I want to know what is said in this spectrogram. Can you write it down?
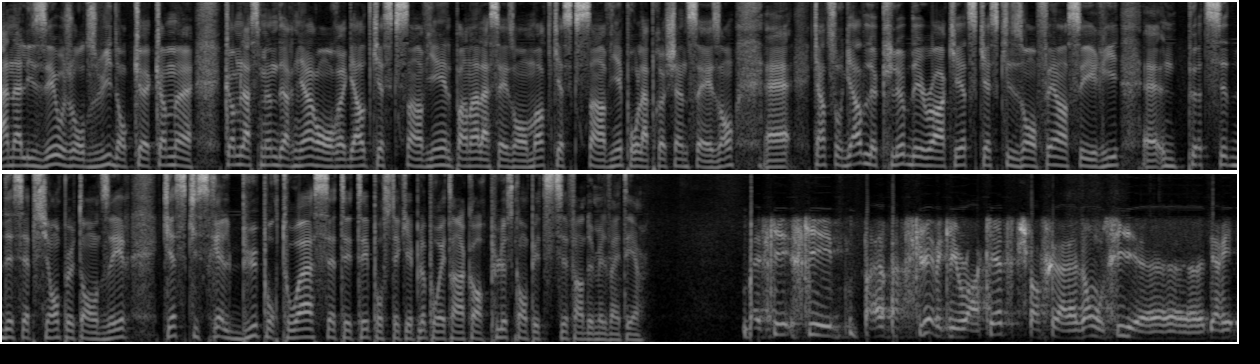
analyser aujourd'hui. Donc comme comme la semaine dernière, on regarde qu'est-ce qui s'en vient pendant la saison morte, qu'est-ce qui s'en vient pour la prochaine saison. Euh, quand tu regardes le club des Rockets, qu'est-ce qu'ils ont fait en série, euh, une petite déception, peut-on dire. Qu'est-ce qui serait le but pour toi cet été pour cette équipe-là pour être encore plus compétitif en 2021? Ben, ce, qui est, ce qui est particulier avec les Rockets, puis je pense que la raison aussi euh, derrière,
